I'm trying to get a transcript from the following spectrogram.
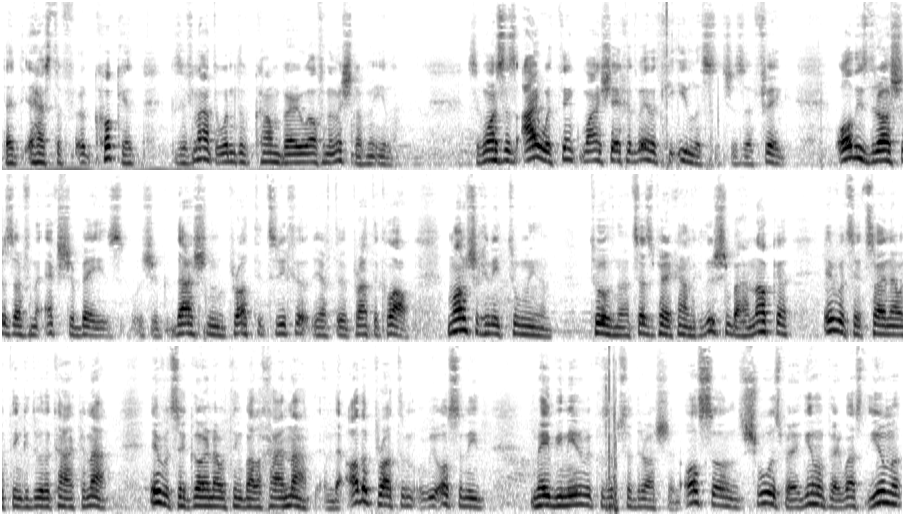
that it has to cook it, because if not, it wouldn't have come very well from the mission of Meila. So Gemara says, I would think my sheikh vela ki'ilis, which is a fig. All these drashas are from the extra bays, which are dashin prati tzricha, you have to prati klal. Mam shechini two minim two of them. It says Perikan the Kedushin Bahanaka. It would say Tzayin, I would think the Karakanat. It would say Gorin, I would think Balachanat. And the other pratim we also need maybe need because of Sadrash. And also in Shavuos, Perigim, Perigvas, the Yuma,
